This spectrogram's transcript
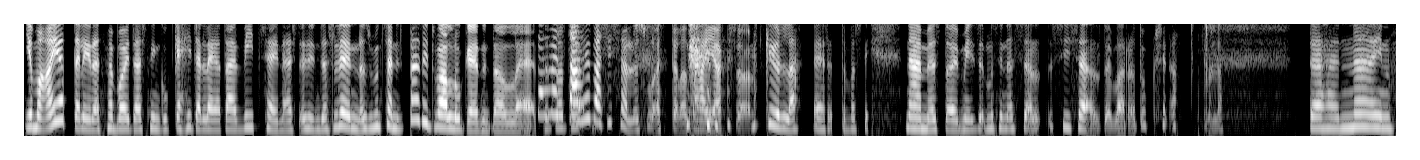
Ja mä ajattelin, että me voitaisiin niinku kehitellä jotain vitsejä näistä siinä tässä lennossa, mutta sä nyt päätit vaan lukea ne tolleen. Että Mun mielestä tämä on hyvä sisällysluettelo tähän jaksoon. Kyllä, ehdottomasti. Nämä myös toimii semmoisina sisältö- sisältövaroituksina. Kyllä. Tähän näin.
